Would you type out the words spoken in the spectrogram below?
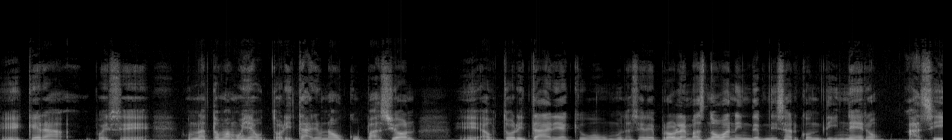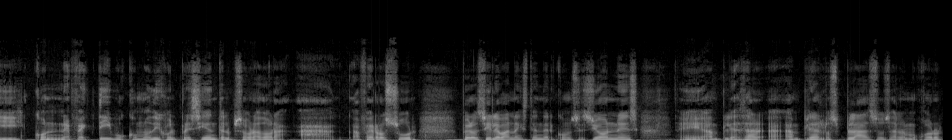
eh, que era pues eh, una toma muy autoritaria, una ocupación eh, autoritaria, que hubo una serie de problemas. No van a indemnizar con dinero, así con efectivo, como dijo el presidente del observador a, a, Ferrosur, pero sí le van a extender concesiones, eh, ampliar, ampliar los plazos, a lo mejor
